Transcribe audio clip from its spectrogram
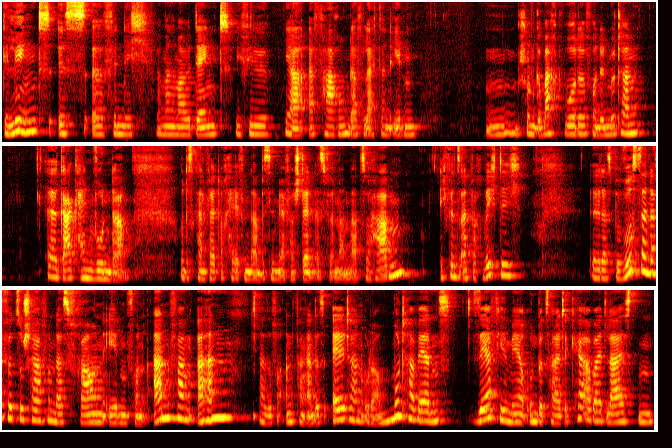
gelingt, ist, äh, finde ich, wenn man mal bedenkt, wie viel ja, Erfahrung da vielleicht dann eben mm, schon gemacht wurde von den Müttern, äh, gar kein Wunder. Und es kann vielleicht auch helfen, da ein bisschen mehr Verständnis füreinander zu haben. Ich finde es einfach wichtig, äh, das Bewusstsein dafür zu schaffen, dass Frauen eben von Anfang an, also von Anfang an des Eltern- oder Mutterwerdens, sehr viel mehr unbezahlte Care-Arbeit leisten.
